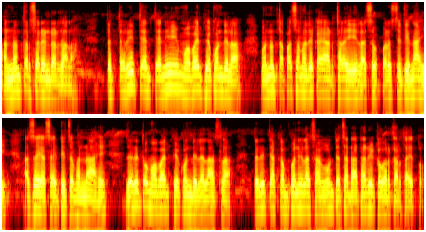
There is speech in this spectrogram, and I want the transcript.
आणि नंतर सरेंडर झाला. तर तरी त्या त्यांनी मोबाईल फेकून दिला. म्हणून तपासामध्ये काय अडथळा येईल असं परिस्थिती नाही असं एस आय टीचं म्हणणं आहे. जरी तो मोबाईल फेकून दिलेला असला तरी त्या कंपनीला सांगून त्याचा डाटा रिकवर करता येतो.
